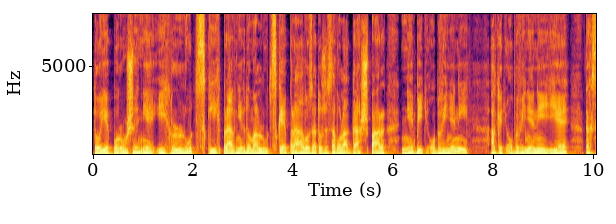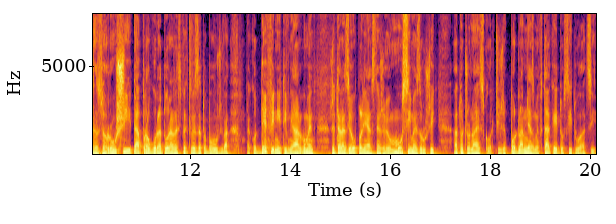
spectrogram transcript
to je porušenie ich ľudských práv. Niekto má ľudské právo za to, že sa volá Gašpar, nebyť obvinený? A keď obvinený je, tak sa zruší tá prokuratúra, respektíve sa to používa ako definitívny argument, že teraz je úplne jasné, že ju musíme zrušiť a to čo najskôr. Čiže podľa mňa sme v takejto situácii.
